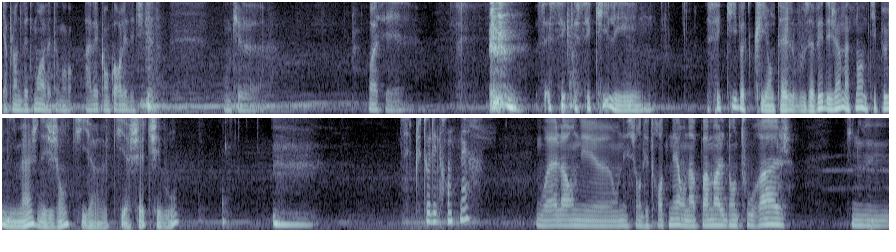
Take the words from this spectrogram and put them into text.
il y a plein de vêtements avec, avec encore les étiquettes donc euh, ouais c'est C'est- C'est c'est qui les. C'est qui votre clientèle? Vous avez déjà maintenant un petit peu une image des gens qui, euh, qui achètent chez vous? C'est plutôt les trentenaires? Ouais, là on est, euh, on est sur des trentenaires, on a pas mal d'entourage qui nous,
